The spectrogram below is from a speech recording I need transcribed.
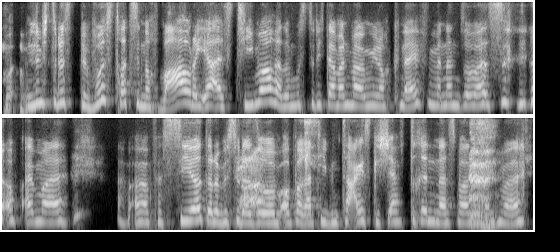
Nimmst du das bewusst trotzdem noch wahr oder eher als Team auch? Also musst du dich da manchmal irgendwie noch kneifen, wenn dann sowas auf einmal auf einmal passiert? Oder bist du ja. da so im operativen Tagesgeschäft drin, dass man manchmal.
